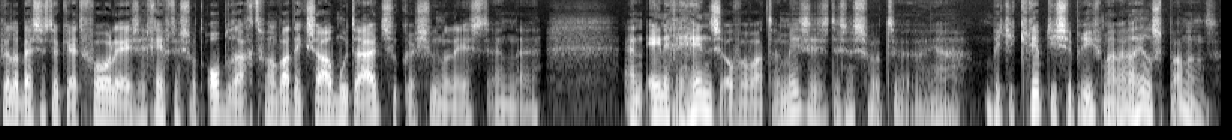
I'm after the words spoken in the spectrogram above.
wil er best een stukje uit voorlezen, geeft een soort opdracht van wat ik zou moeten uitzoeken als journalist. En, en enige hints over wat er mis is. Het is een soort, ja, een beetje cryptische brief, maar wel heel spannend.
